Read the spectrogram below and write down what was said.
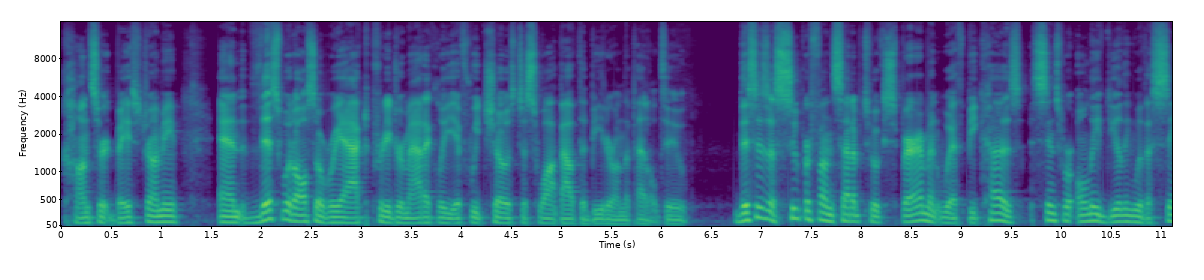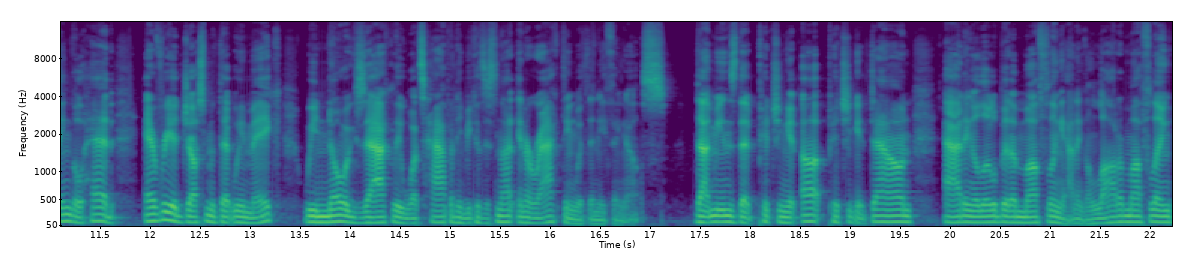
concert bass drummy. And this would also react pretty dramatically if we chose to swap out the beater on the pedal too. This is a super fun setup to experiment with because since we're only dealing with a single head, every adjustment that we make, we know exactly what's happening because it's not interacting with anything else. That means that pitching it up, pitching it down, adding a little bit of muffling, adding a lot of muffling,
